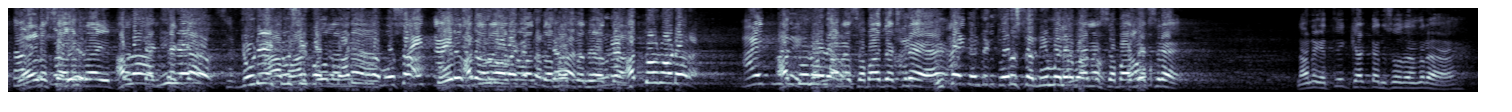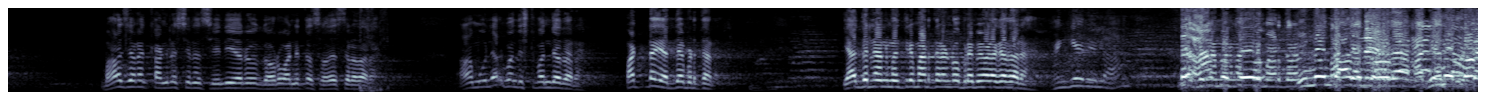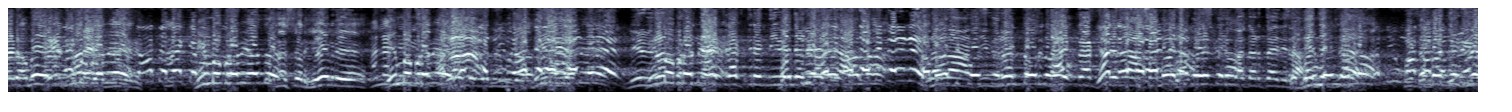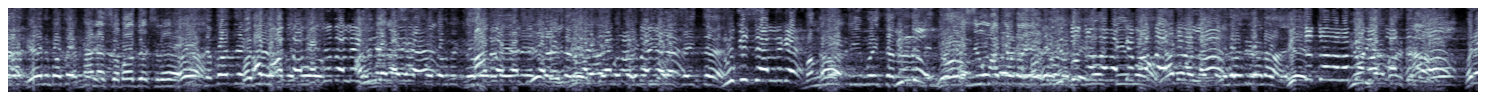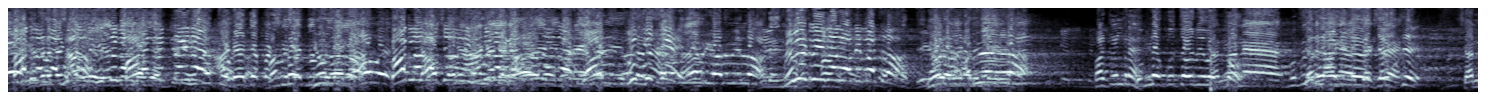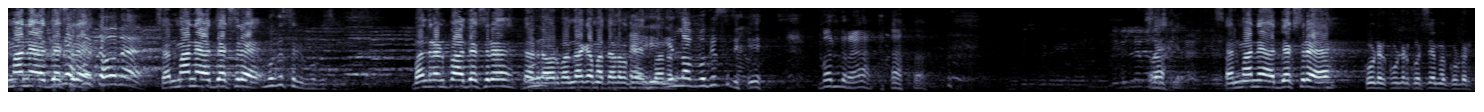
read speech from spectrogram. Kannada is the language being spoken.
ಅದನ್ನು ನೋಡ್ಯಾರ. ಸಭಾಧ್ಯಕ್ಷರೇ. ತೋರಿಸ್ತಾರೆ ನಿಮ್ಮಲ್ಲೇ ಸಭಾಧ್ಯಕ್ಷರೇ ನನಗೆ ಅತಿ ಕೆಟ್ಟ ಅನಿಸೋದಂದ್ರ ಬಹಳ ಜನ ಕಾಂಗ್ರೆಸ್ಸಿನ ಸೀನಿಯರು ಗೌರವಾನ್ವಿತ ಸದಸ್ಯರದಾರ. ಆ ಮೂಲ್ಯಾಗ ಒಂದಿಷ್ಟು ಮಂದಿ ಅದಾರ. ಪಟ್ಟ ಎದ್ದೆ ಬಿಡ್ತಾರೆ. ಎದ್ರ ನಾನು ಮಂತ್ರಿ ಮಾಡ್ತಾರೆ ಅನ್ನೋ ಭ್ರಮೆ ಅದಾರ. ಹಂಗೇನಿಲ್ಲ ನಿಮ್ಮ ಹೇಳ್ರಿ. ನಿಮ್ಮ ಏನು ಮಾತಾಡ್ತೀರಿ? ಸನ್ಮಾನ್ಯ ಸಭಾಧ್ಯಕ್ಷರೇ ಮಂಗಳೂರು ಟೀಮ್ ಐತಲ್ಲ. ನೀವು- ನೀವು ಮಾತಾಡೋ ಮಂಗಳೂರು ಟೀಮು. ಇವ್ರು ಯಾಕೆ ಮಾಡ್ತಾರೆ? ಬರೇ ಆಡಳಿತ ಪಕ್ಷದ ಇವ್ರು ಎದುರು ಯಾವ- ಅಲ್ಲ. ಇವ್ರಿಗೆ ಅರಿವು ಇಲ್ಲ. ಅರಿವೇ ಇಲ್ಲ. ಇವತ್ತು. ಸನ್ಮಾನ್ಯ ಅಧ್ಯಕ್ಷರೇ. ಸನ್ಮಾನ್ಯ ಅಧ್ಯಕ್ಷರೇ. ಮುಗಿಸ್ರಿ ಮುಗಿಸ್ರಿ. ಬಂದ್ರನಪ್ಪ ಅಧ್ಯಕ್ಷರೇ? ಅವ್ರು ಬಂದಾಗ ಮಾತಾಡ್ಬೇಕಾಯ್ತು ಬಂದ್ರು. ಇಲ್ಲ ಮುಗಿಸ್ರಿ. ಬಂದ್ರ? ಸನ್ಮಾನ್ಯ ಅಧ್ಯಕ್ಷರೇ ಕೂಡ್ರಿ ಕೂಡ್ರಿ ಕುರ್ಸಿ ಮೇಲೆ ಕೂಡ್ರಿ.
